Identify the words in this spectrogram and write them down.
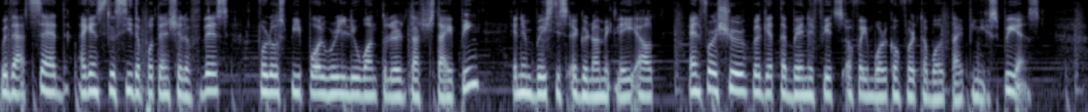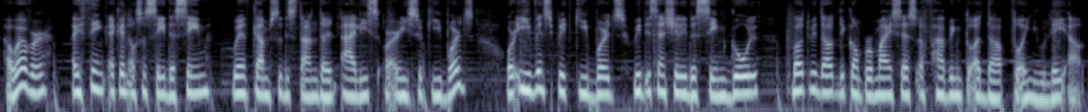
With that said, I can still see the potential of this for those people who really want to learn touch typing and embrace this ergonomic layout and for sure will get the benefits of a more comfortable typing experience. However, I think I can also say the same when it comes to the standard Alice or Arisu keyboards or even split keyboards with essentially the same goal but without the compromises of having to adapt to a new layout,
